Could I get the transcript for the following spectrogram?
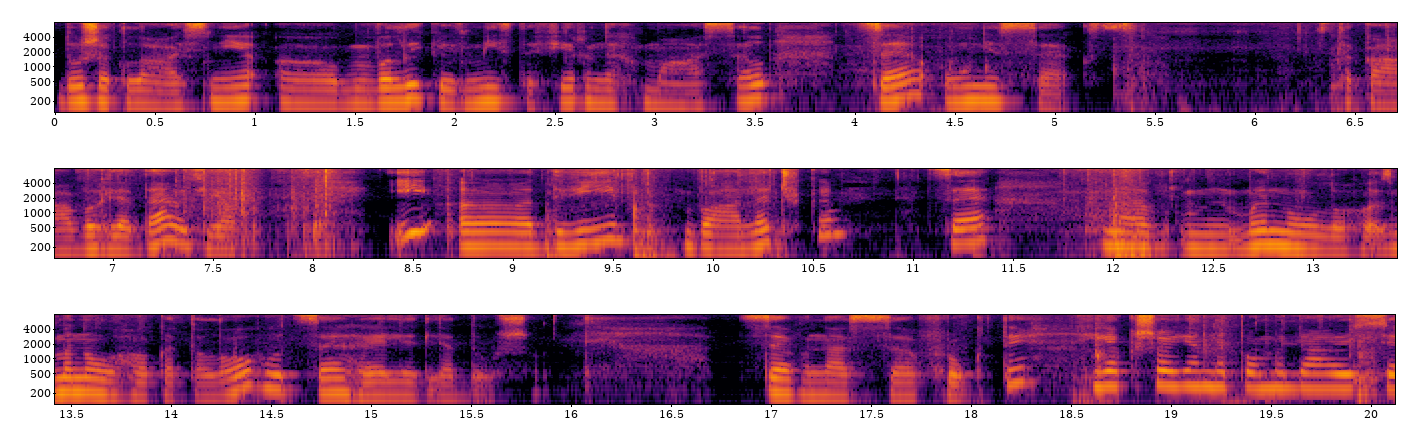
Дуже класні, великий вміст ефірних масел. Це унісекс. Така виглядають як. І е, дві баночки це минулого, з минулого каталогу це гелі для душу. Це в нас фрукти, якщо я не помиляюся,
